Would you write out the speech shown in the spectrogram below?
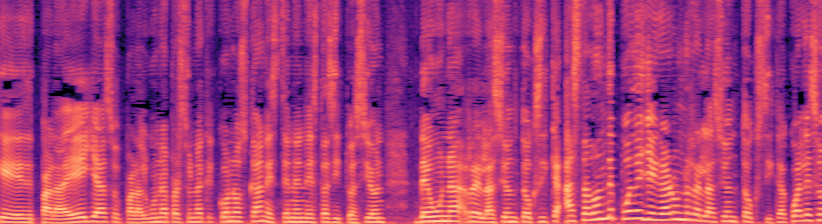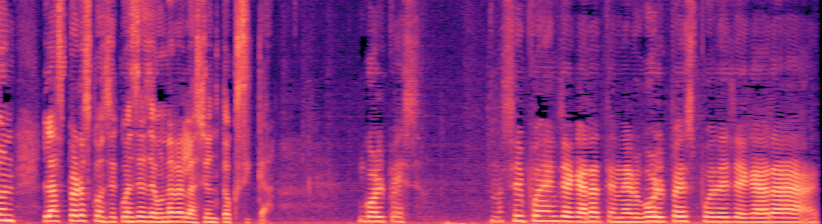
que para ellas o para alguna persona que conozcan estén en esta situación de una relación tóxica. ¿Hasta dónde puede llegar una relación tóxica? ¿Cuáles son las peores consecuencias de una relación tóxica? Golpes. Sí pueden llegar a tener golpes, puede llegar a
